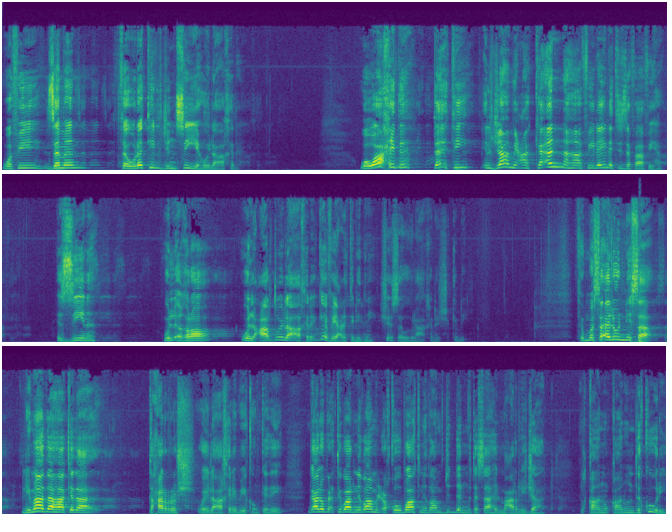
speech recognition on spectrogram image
وفي زمن ثورتي الجنسية وإلى آخره. وواحدة تأتي الجامعة كأنها في ليلة زفافها. الزينة والإغراء والعرض وإلى آخره، كيف يعني تريدني؟ شو أسوي إلى آخره الشكل ثم سألوا النساء لماذا هكذا تحرش وإلى آخره بكم كثير؟ قالوا باعتبار نظام العقوبات نظام جدا متساهل مع الرجال. القانون قانون ذكوري.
